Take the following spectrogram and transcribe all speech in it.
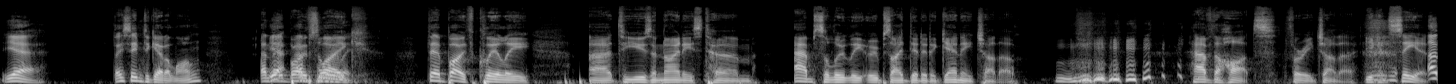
yeah, they seem to get along, and Yeah, they're both absolutely. like, they're both clearly, uh, to use a '90s term, absolutely. Oops, I did it again. Each other. Have the hots for each other. You can see it. Uh,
